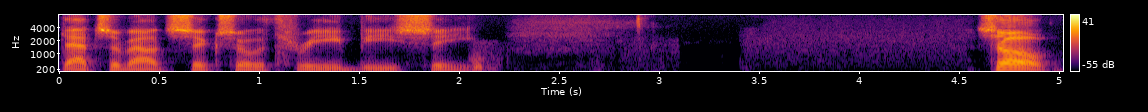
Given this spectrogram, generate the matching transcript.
that's about 603 BC. So,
